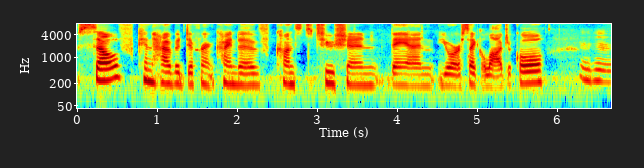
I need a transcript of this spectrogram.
self can have a different kind of constitution than your psychological Mm-hmm.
